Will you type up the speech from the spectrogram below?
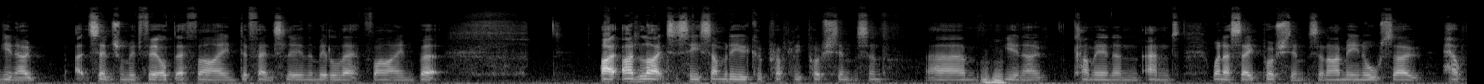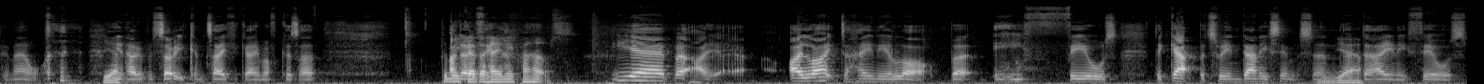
you know, at central midfield they're fine. Defensively in the middle they're fine. But I, I'd like to see somebody who could properly push Simpson. Um, Mhm. You know, come in and, and when I say push Simpson, I mean also help him out. yeah. you know, so he can take a game off because I. Demeaco Duhaney, perhaps. Yeah, but I I like Duhaney a lot, but he feels the gap between Danny Simpson Yeah. and Duhaney feels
